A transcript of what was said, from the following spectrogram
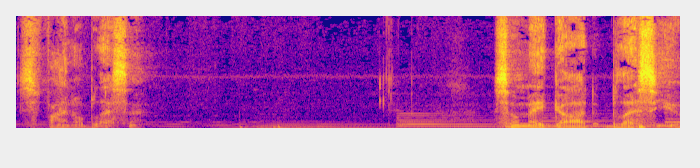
His final blessing. So may God bless you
